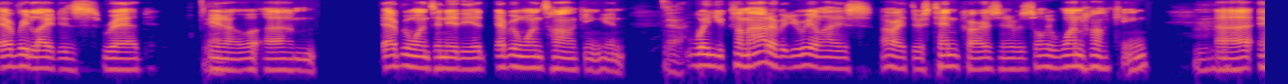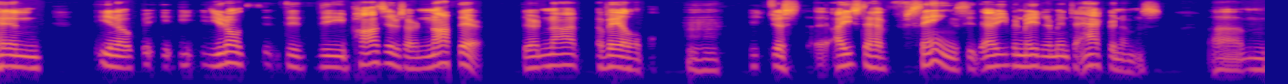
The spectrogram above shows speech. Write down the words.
every light is red Yeah. you know um everyone's an idiot everyone's honking and Yeah. when you come out of it you realize all right there's 10 cars and there was only one honking Mhm. uh and you know you don't the the positives are not there they're not available Mhm. Just i used to have sayings i even made them into acronyms um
